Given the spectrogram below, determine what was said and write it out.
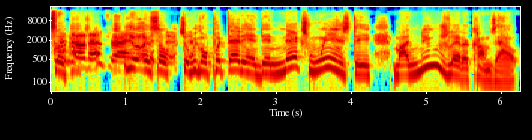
so No, that's right. you know, so so we're gonna put that in. Then next Wednesday, my newsletter comes out,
